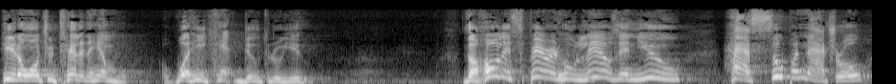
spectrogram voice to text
He don't want you telling Him what he can't do through you. The Holy Spirit who lives in you has supernatural,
